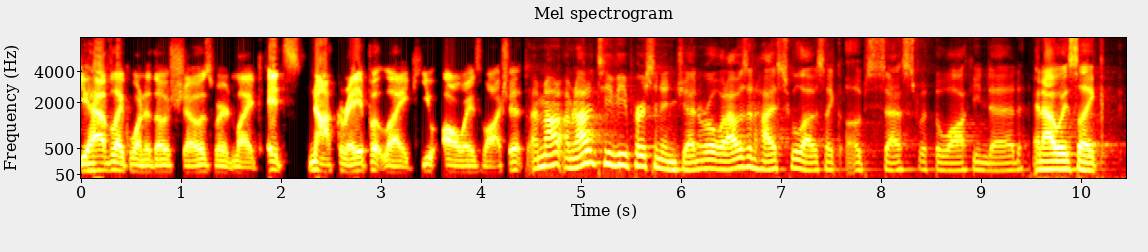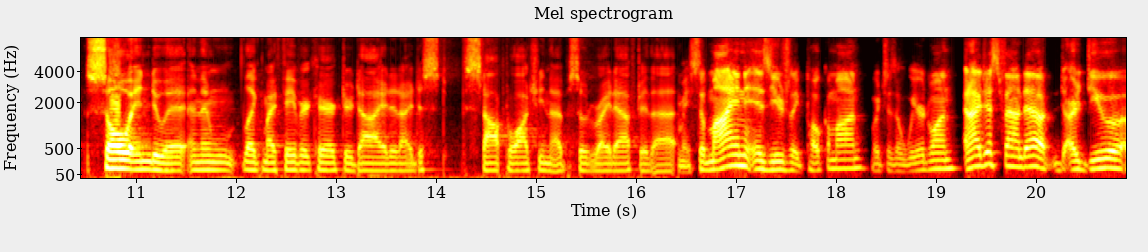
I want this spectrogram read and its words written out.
You have like one of those shows where like it's not great, but like you always watch it. I'm not I'm not a TV person in general. When I was in high school, I was like obsessed with The Walking Dead, and I was like so into it. And then like my favorite character died, and I just stopped watching the episode right after that. So mine is usually Pokemon, which is a weird one. And I just found out. Are do you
